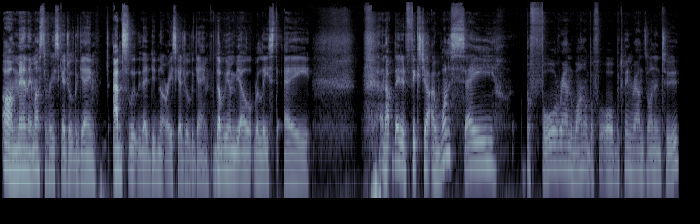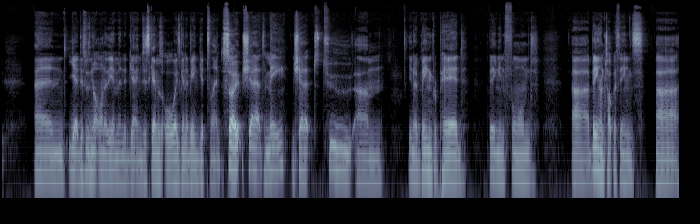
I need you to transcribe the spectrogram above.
oh man they must have rescheduled the game. Absolutely they did not reschedule the game. WNBL released a an updated fixture i want to say before round one or before or between rounds one and two and yeah, this was not one of the amended games. This game was always going to be in Gippsland. So shout out to me and shout out to um, you know being prepared, being informed, uh, being on top of things. Uh,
